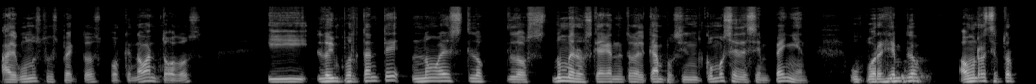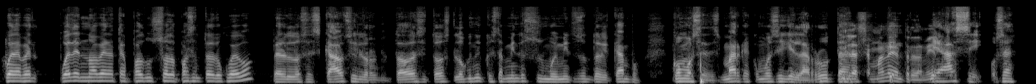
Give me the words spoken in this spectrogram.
algunos prospectos, porque no van todos. Y lo importante no es lo- los números que hagan dentro del campo, sino cómo se desempeñan. Por ejemplo, a un receptor puede haber, puede no haber atrapado un solo pase en todo el juego, pero los scouts y los reclutadores y todos, lo único que están viendo es sus movimientos dentro del campo, cómo se desmarca, cómo sigue la ruta, Y la semana de qué- entrenamiento. qué hace. O sea,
